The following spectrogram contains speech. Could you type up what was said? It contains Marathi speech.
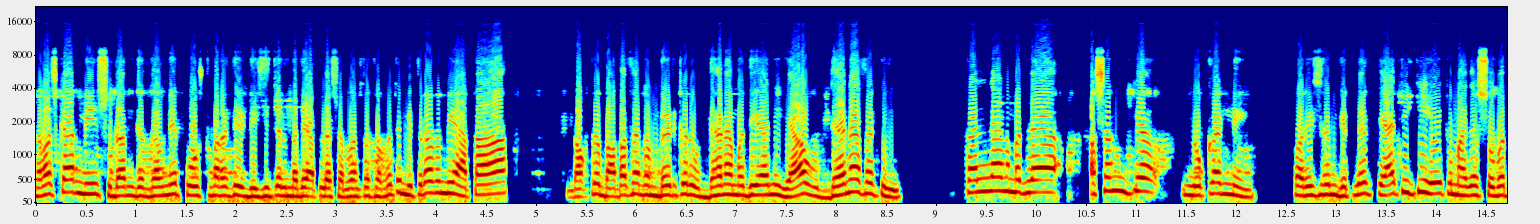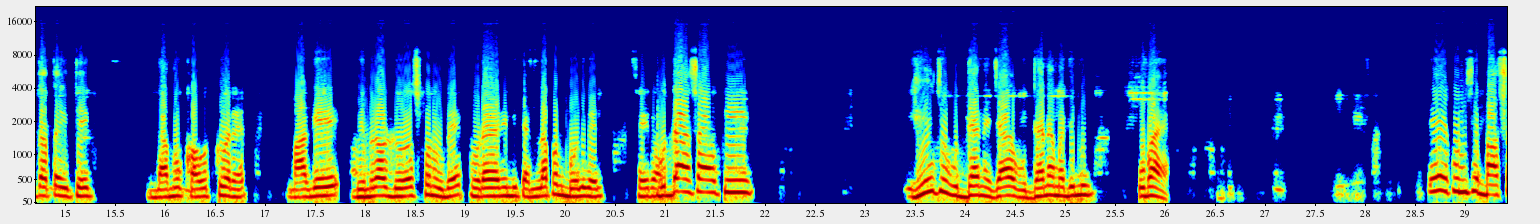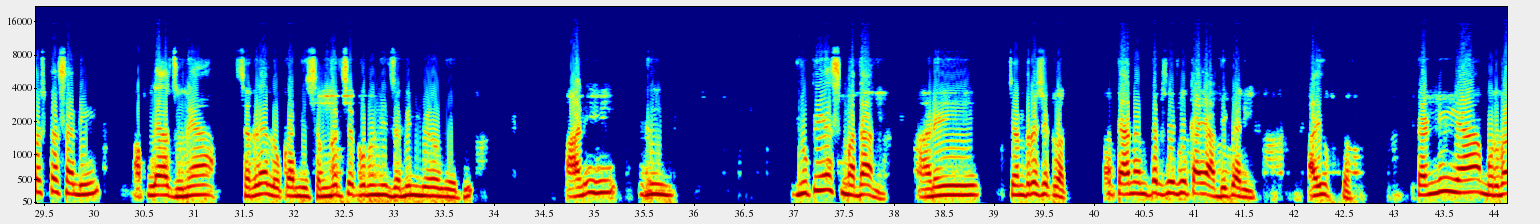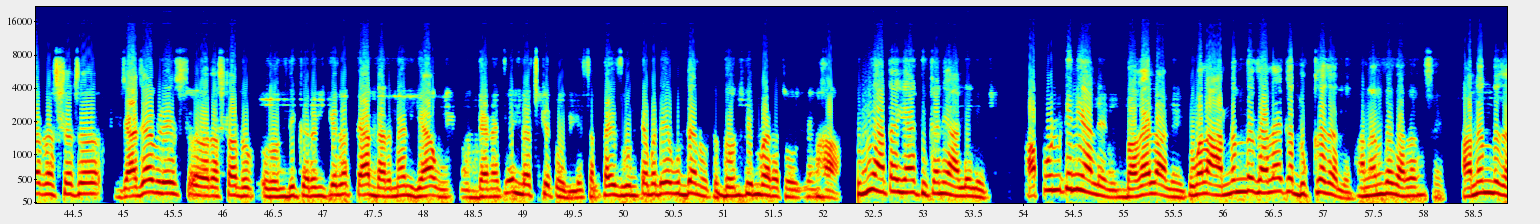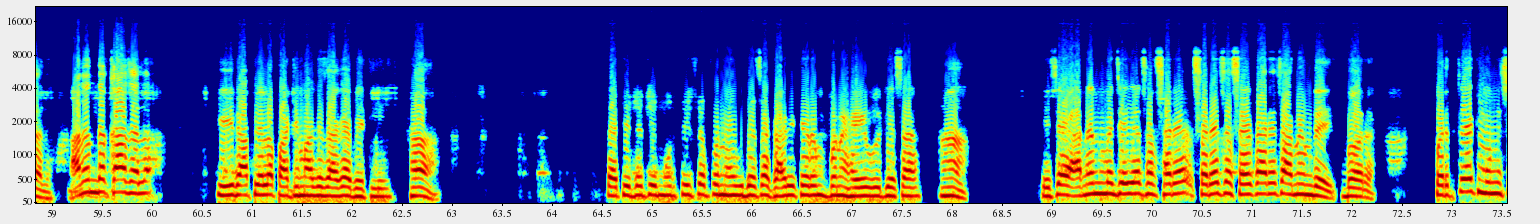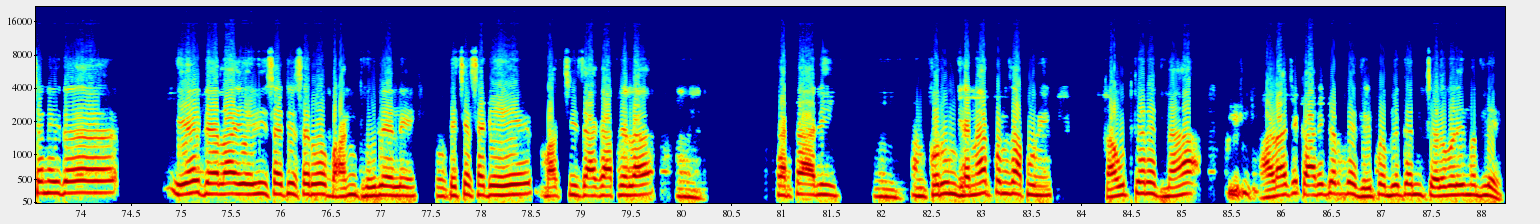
नमस्कार मी सुदाम गंगावणे पोस्ट मराठी डिजिटलमध्ये आपल्या सर्वांचं स्वागत आहे. मित्रांनो मी आता डॉक्टर बाबासाहेब आंबेडकर उद्यानामध्ये आणि या उद्यानासाठी कल्याण मधल्या असंख्य लोकांनी परिश्रम घेतले. त्यापैकी एक माझ्या सोबत आता इथे एक दामू काउतकर आहेत. मागे भीमराव डोळस पण उभे थोड्या वेळाने मी त्यांना पण बोलवेल. मुद्दा असा आहे की हे जे उद्यान आहे ज्या उद्यानामध्ये मी उभा आहे ते एकोणीशे बासष्ट साली आपल्या जुन्या सगळ्या लोकांनी संघर्ष करून ही जमीन मिळवली होती. आणि युपीएस मदान आणि चंद्रशेखर त्यानंतरचे जे काही अधिकारी आयुक्त त्यांनी या मुरबाड रस्त्याचं ज्या ज्या वेळेस रस्ता रुंदीकरण केलं त्या दरम्यान या उद्यानाचे लचके तोडले. सत्तावीस गुंठ्यामध्ये उद्यान होतं. दोन तीन बारा तोडले. हा. तुम्ही आता या ठिकाणी आलेले आपुलकीने आलेले बघायला आले. तुम्हाला आनंद झालाय का दुःख झालंय? आनंद झाला ना साहेब. आनंद झाला. आनंद का झाला? की आपल्याला पाठीमागे जागा भेटली. हा. त्या तिथे ती मूर्तीचं पण आहे उद्याचा कार्यक्रम पण आहे उद्याचा. हा. त्याचा आनंद म्हणजे याचा सऱ्या सऱ्याचा सहकार्याचा आनंद आहे. बरं. प्रत्येक मनुष्याने इथं येळ द्यायला येळीसाठी सर्व भांग ठेवलेले. त्याच्यासाठी हे मागची जागा आपल्याला करता आली. आणि करून घेणार पण आपण काऊतकर आहेत ना हाडाचे कार्यकर्ते आहेत रिपब्लिकन चळवळीमधले.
